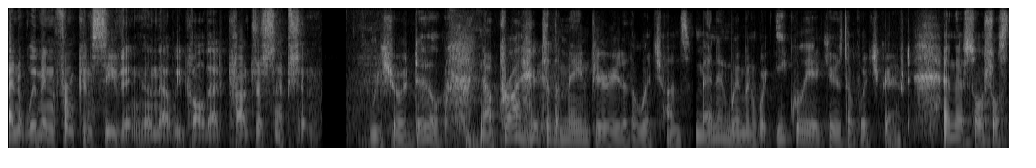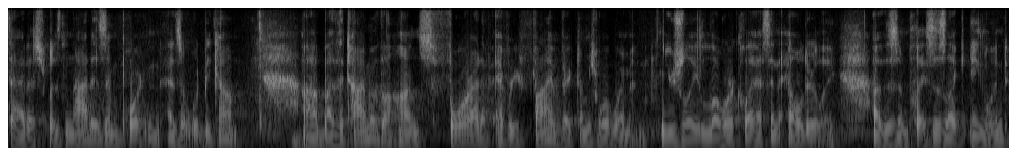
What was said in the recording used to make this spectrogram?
and women from conceiving, and that we call that contraception. We sure do. Now, prior to the main period of the witch hunts, men and women were equally accused of witchcraft, and their social status was not as important as it would become. Uh, by the time of the hunts, four out of every five victims were women, usually lower class and elderly. Uh, this is in places like England,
